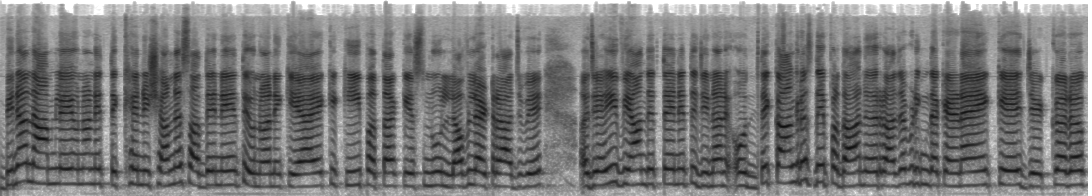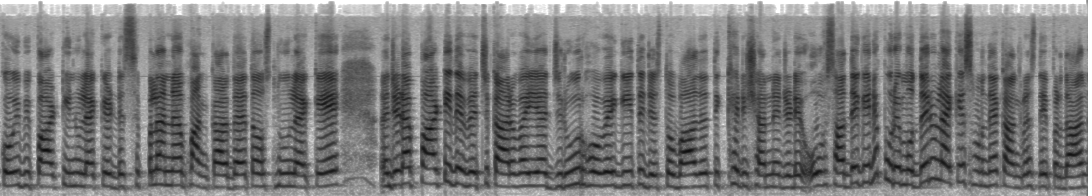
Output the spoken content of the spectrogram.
ਬਿਨਾਂ ਨਾਮ ਲਏ ਉਹਨਾਂ ਨੇ ਤਿੱਖੇ ਨਿਸ਼ਾਨੇ ਸਾਧੇ ਨੇ ਤੇ ਉਹਨਾਂ ਨੇ ਕਿਹਾ ਹੈ ਕਿ ਕੀ ਪਤਾ ਕਿਸ ਨੂੰ ਲਵ ਲੈਟਰ ਆ ਜਾਵੇ, ਅਜਿਹੇ ਬਿਆਨ ਦਿੱਤੇ ਨੇ ਤੇ ਜਿਨ੍ਹਾਂ ਨੇ ਤੇ ਕਾਂਗਰਸ ਦੇ ਪ੍ਰਧਾਨ ਰਾਜਾ ਵੜਿੰਗ ਦਾ ਕਹਿਣਾ ਹੈ ਕਿ ਜੇਕਰ ਕੋਈ ਵੀ ਪਾਰਟੀ ਨੂੰ ਲੈ ਕੇ ਡਿਸਪਲਿਨ ਭੰਗ ਕਰਦਾ ਹੈ ਤਾਂ ਉਸ ਨੂੰ ਲੈ ਕੇ ਜਿਹੜਾ ਪਾਰਟੀ ਦੇ ਵਿੱਚ ਕਾਰਵਾਈ ਹੈ ਜ਼ਰੂਰ ਹੋਵੇਗੀ ਤੇ ਜਿਸ ਤੋਂ ਬਾਅਦ ਤਿੱਖੇ ਨਿਸ਼ਾਨੇ ਜਿਹੜੇ ਉਹ ਸਾਧੇ ਗਏ ਨੇ, ਪੂਰੇ ਮੁੱਦੇ ਨੂੰ ਲੈ ਕੇ ਸੁਣਦੇ ਆ ਕਾਂਗਰਸ ਦੇ ਪ੍ਰਧਾਨ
